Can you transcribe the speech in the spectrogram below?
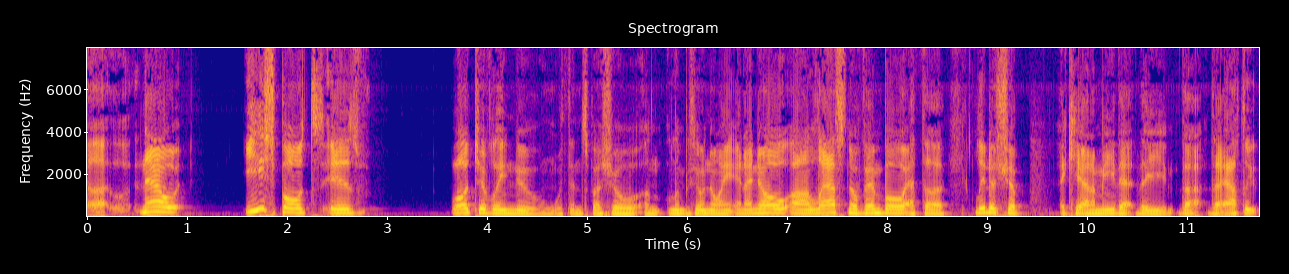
Uh, now, esports is relatively new within Special Olympics Illinois, and I know uh, last November at the Leadership Academy that the the, the athlete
